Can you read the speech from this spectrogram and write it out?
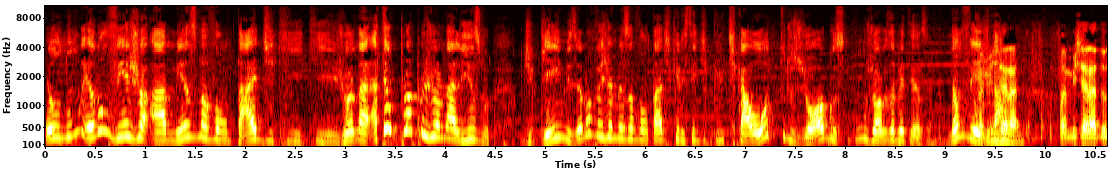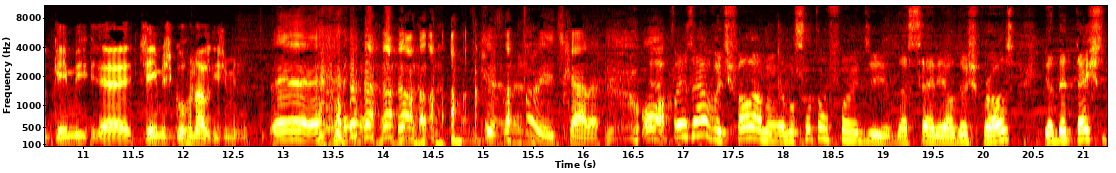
Eu não, eu não vejo a mesma vontade que, que jornal... Até o próprio jornalismo de games, eu não vejo a mesma vontade que eles têm de criticar outros jogos com os jogos da Bethesda. Não vejo, cara. Famigerado, famigerado game é, James Gornalismo, né? É. Exatamente, cara. Ó, É, pois é, vou te falar, não- eu não sou tão fã de, da série Elder Scrolls e eu detesto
